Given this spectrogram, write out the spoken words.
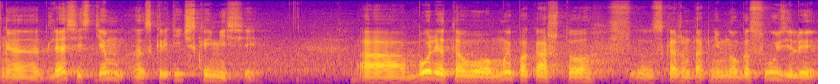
для систем с критической миссией. А, более того, мы пока что, скажем так, немного сузили,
